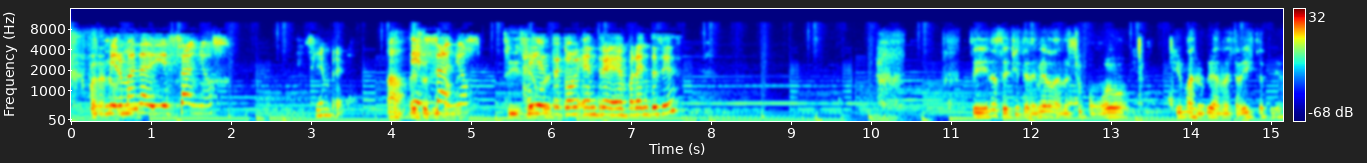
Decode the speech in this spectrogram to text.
para... Mi hermana de 10 años, siempre. Ah, eso 10 sí. también. años, Sí, ahí entre, entre paréntesis. Sí, no sé, chistes de mierda, nos chupa un huevo. ¿Qué más nos queda en nuestra lista, señor?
